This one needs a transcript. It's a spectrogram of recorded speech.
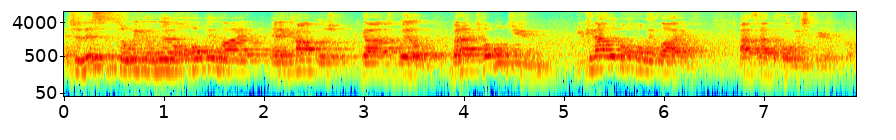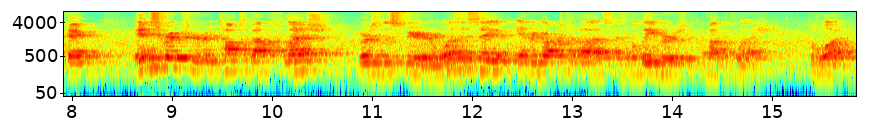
And so this is so we can live a holy life and accomplish God's will. But I told you, you cannot live a holy life outside the Holy Spirit, okay? In Scripture, it talks about flesh versus the Spirit. And what does it say in regards to us as believers about the flesh? To what?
